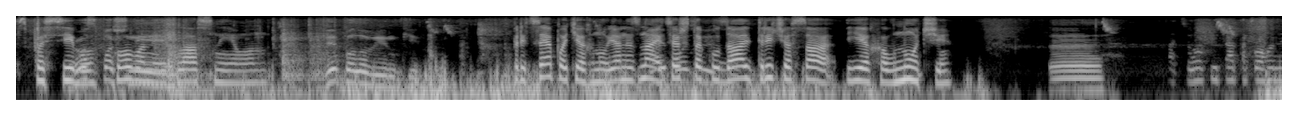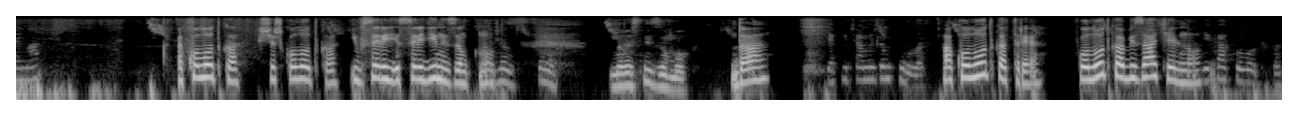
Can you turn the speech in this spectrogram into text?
Спасибо. Розпашні. Кований, класний он. Дві половинки. Прицеп потягнув, я не знаю, Хай це ж таку даль, три часа їхав ночі. Е, А цього ключа такого нема? А колодка, ще ж колодка. І всереді, середини там замкнув. навесний замок. Да. Я ключами замкнула. А колодка тре. Колодка обов'язково. Яка колодка?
